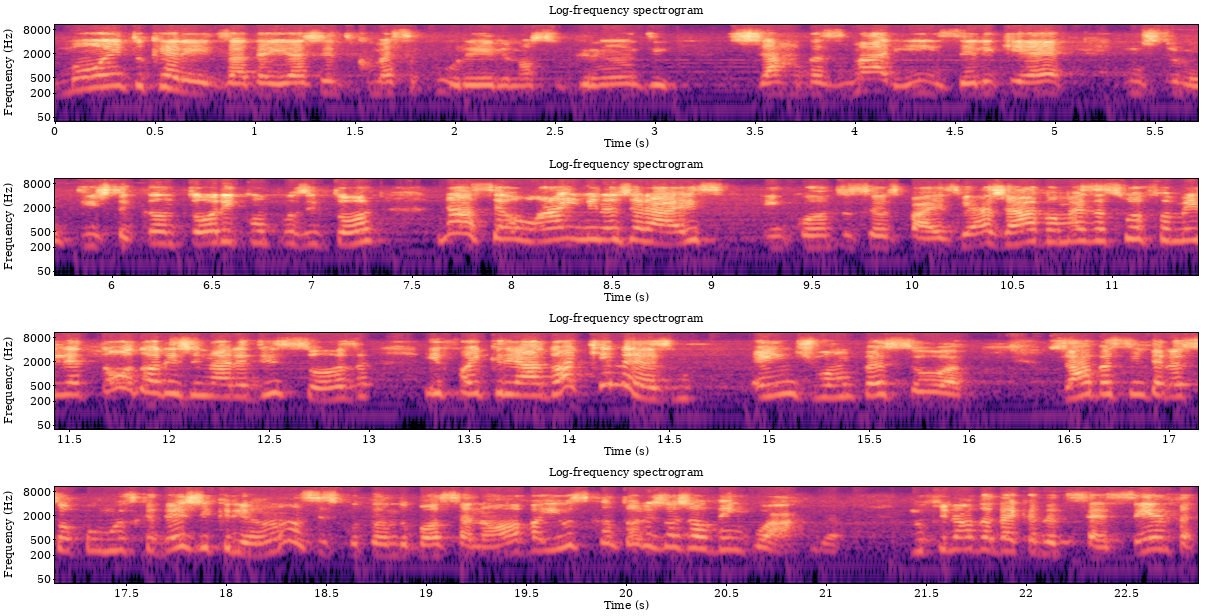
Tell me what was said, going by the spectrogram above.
Muito queridos, Adair, a gente começa por ele, nosso grande Jarbas Maris, ele que é instrumentista, cantor e compositor, nasceu lá em Minas Gerais, enquanto seus pais viajavam, mas a sua família é toda originária de Souza e foi criado aqui mesmo, em João Pessoa. Jarbas se interessou por música desde criança, escutando bossa nova e os cantores da Jovem Guarda. No final da década de 60,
